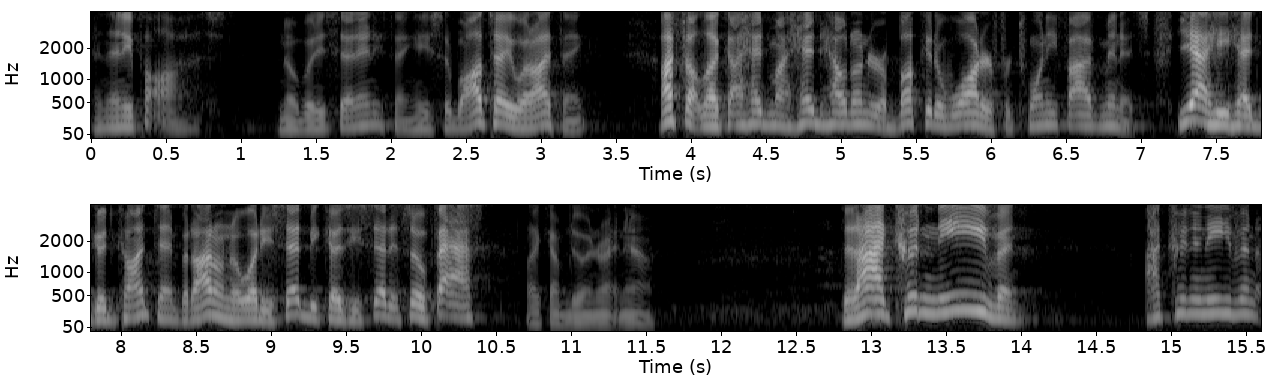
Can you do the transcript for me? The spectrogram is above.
And then he paused. Nobody said anything. He said, well, I'll tell you what I think. I felt like I had my head held under a bucket of water for 25 minutes. Yeah, he had good content, but I don't know what he said because he said it so fast, like I'm doing right now, that I couldn't even, I couldn't even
